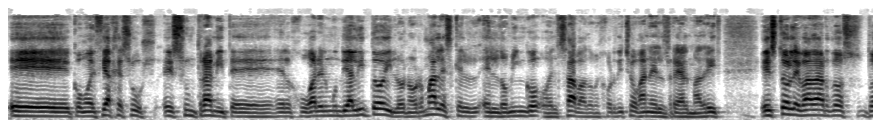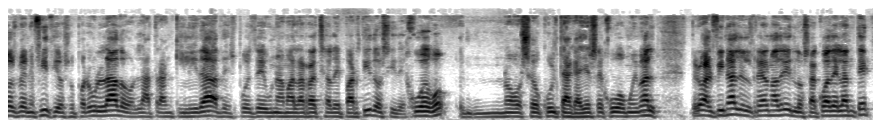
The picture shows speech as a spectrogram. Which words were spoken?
Eh, como decía Jesús, es un trámite el jugar el mundialito y lo normal es que el, domingo o el sábado, mejor dicho, gane el Real Madrid. Esto le va a dar dos, dos, beneficios. Por un lado, la tranquilidad después de una mala racha de partidos y de juego. No se oculta que ayer se jugó muy mal, pero al final el Real Madrid lo sacó adelante.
